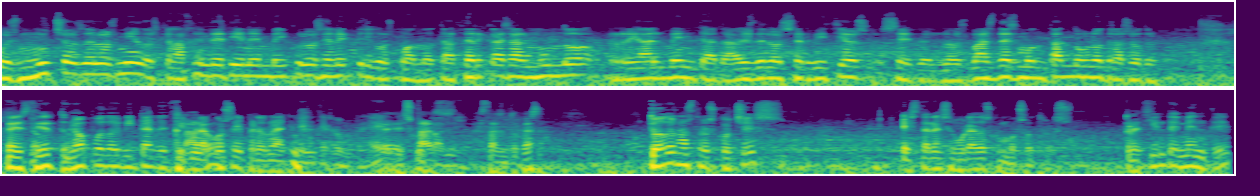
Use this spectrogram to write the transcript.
Pues muchos de los miedos que la gente tiene en vehículos eléctricos cuando te acercas al mundo realmente a través de los servicios se los vas desmontando uno tras otro. Es cierto. No, no puedo evitar decir claro. una cosa y perdona que te interrumpa. ¿eh? Estás, estás en tu casa. Todos nuestros coches están asegurados con vosotros. Recientemente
